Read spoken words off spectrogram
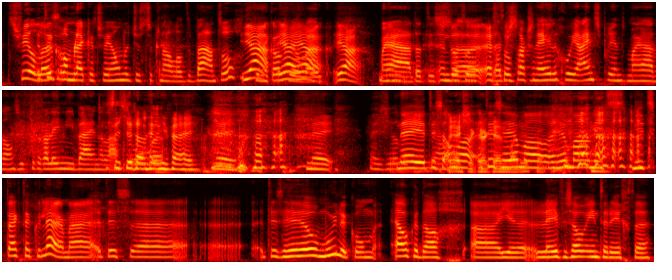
Het is veel Het leuker is- om lekker 200 te knallen op de baan, toch? ja, Vind ik ook ja, heel ja, leuk. Ja. Maar ja, dat is... en dat, dan echt heb je op- straks een hele goede eindsprint, maar ja, dan zit je er alleen niet bij in de laatste zit je er alleen ronde. niet bij. Nee. nee. Nee, het is, ja. allemaal, het is helemaal, helemaal niet, niet spectaculair. Maar het is, eh, eh, het is heel moeilijk om elke dag eh, je leven zo in te richten...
